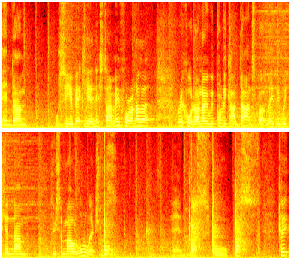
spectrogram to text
And um, we'll see you back here next time, eh, for another record. I know we probably can't dance, but maybe we can um, do some Maoru actions. And plus for plus. Hey.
